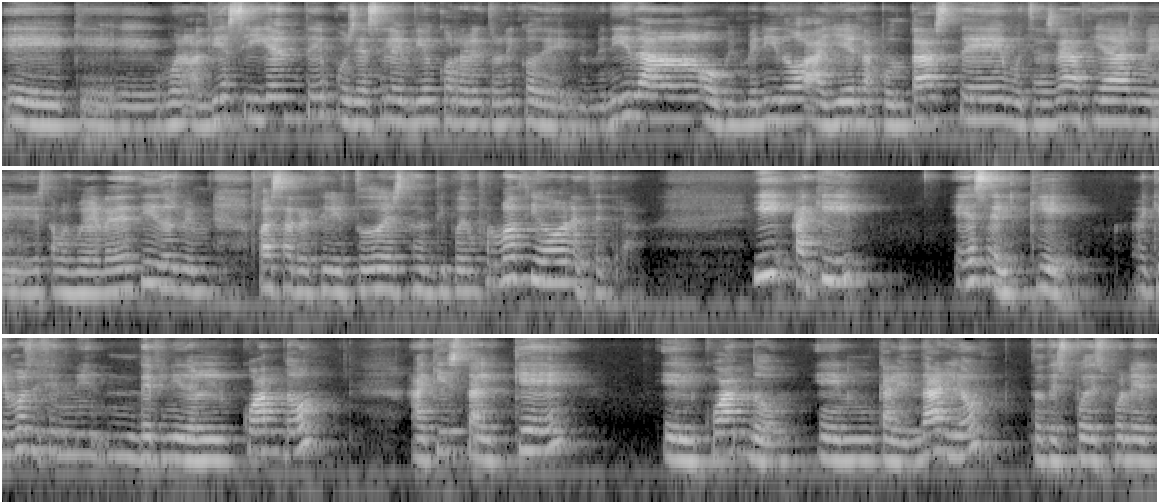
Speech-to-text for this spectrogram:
eh, que bueno, al día siguiente pues ya se le envía un correo electrónico de bienvenida o bienvenido, ayer apuntaste, muchas gracias, estamos muy agradecidos, vas a recibir todo esto en tipo de información, etc. Y aquí es el qué. Aquí hemos definido el cuándo, aquí está el qué, el cuándo en calendario, entonces puedes poner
